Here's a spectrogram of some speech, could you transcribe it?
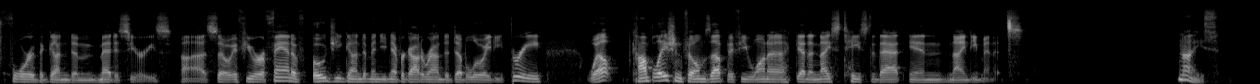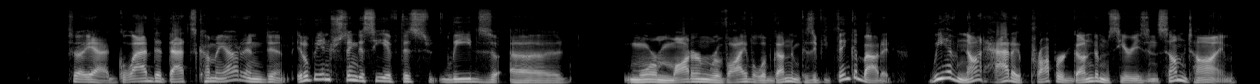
for the Gundam meta series. Uh, so if you're a fan of OG Gundam and you never got around to 0083, well, compilation film's up if you want to get a nice taste of that in 90 minutes. Nice. So yeah, glad that that's coming out, and uh, it'll be interesting to see if this leads a more modern revival of Gundam. Because if you think about it, we have not had a proper Gundam series in some time.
